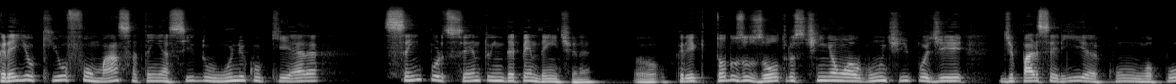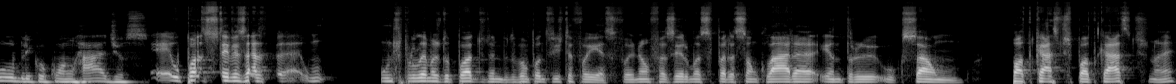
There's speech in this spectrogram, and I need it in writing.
creio que o Fumaça tenha sido o único que era 100% independente, né? Eu creio que todos os outros tinham algum tipo de, de parceria com o público, com rádios. É, o Pods teve um, um dos problemas do Pods, do bom ponto de vista, foi esse: foi não fazer uma separação clara entre o que são podcasts, podcasts, não é?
